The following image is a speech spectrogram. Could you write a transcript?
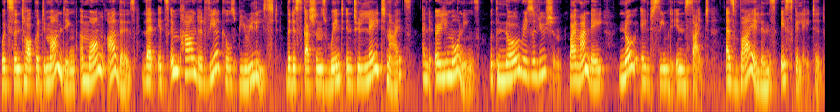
with Santaco demanding, among others, that its impounded vehicles be released. The discussions went into late nights and early mornings with no resolution. By Monday, no end seemed in sight as violence escalated.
